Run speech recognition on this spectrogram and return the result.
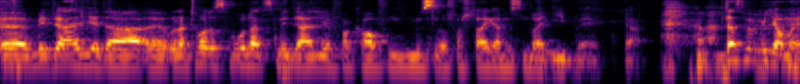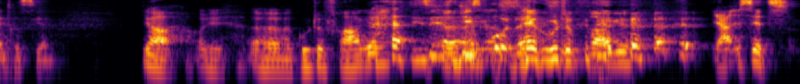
äh, Medaille da äh, oder Tor des Monats Medaille verkaufen müssen oder versteigern müssen bei Ebay. Ja. Das würde mich auch mal interessieren. Ja, Olli, äh, gute Frage. die, ist, die ist gut. Sehr gute Frage. Ja, ist jetzt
